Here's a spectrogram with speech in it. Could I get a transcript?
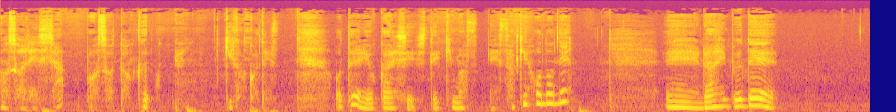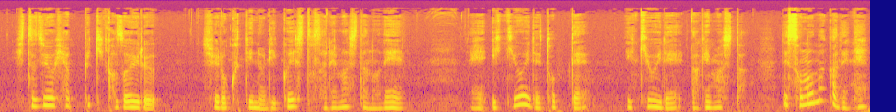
妄想列車暴走トークギガ子です。お便りお返ししていきます。え先ほどね、えー、ライブで羊を100匹数える収録っていうのをリクエストされましたので、えー、勢いで撮って勢いであげました。でその中でね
